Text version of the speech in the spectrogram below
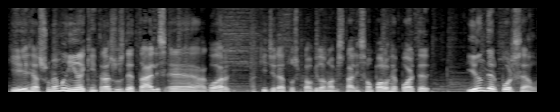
que reassume amanhã. Quem traz os detalhes é agora, aqui direto do Hospital Vila Nova Estar em São Paulo, o repórter Yander Porcela.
